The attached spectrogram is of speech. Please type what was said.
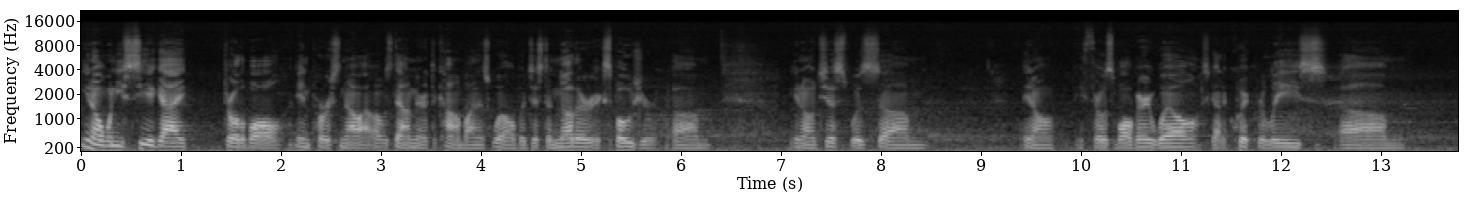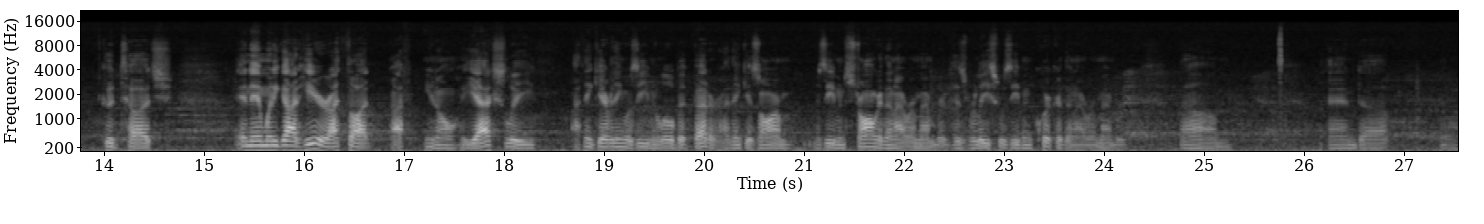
you know, when you see a guy throw the ball in person, now I was down there at the combine as well, but just another exposure. Um, you know, just was, um, you know, he throws the ball very well. He's got a quick release, um, good touch. And then when he got here, I thought, you know, he actually I think everything was even a little bit better. I think his arm was even stronger than I remembered. His release was even quicker than I remembered. Um, and, uh, you know,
